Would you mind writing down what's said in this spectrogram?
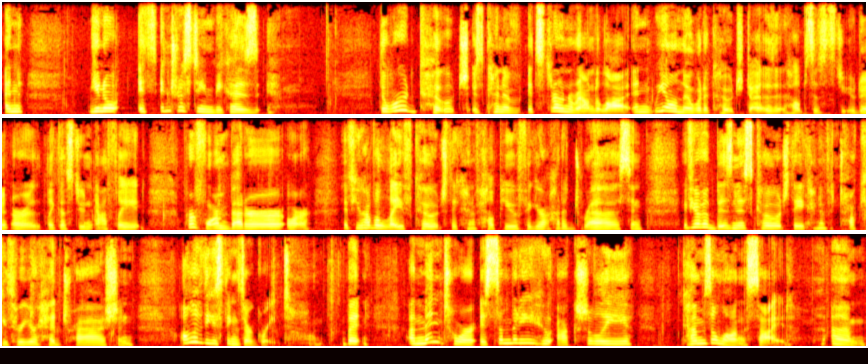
And, you know, it's interesting because the word coach is kind of it's thrown around a lot and we all know what a coach does. It helps a student or like a student athlete perform better or if you have a life coach they kind of help you figure out how to dress and if you have a business coach they kind of talk you through your head trash and all of these things are great. But a mentor is somebody who actually comes alongside. Um,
